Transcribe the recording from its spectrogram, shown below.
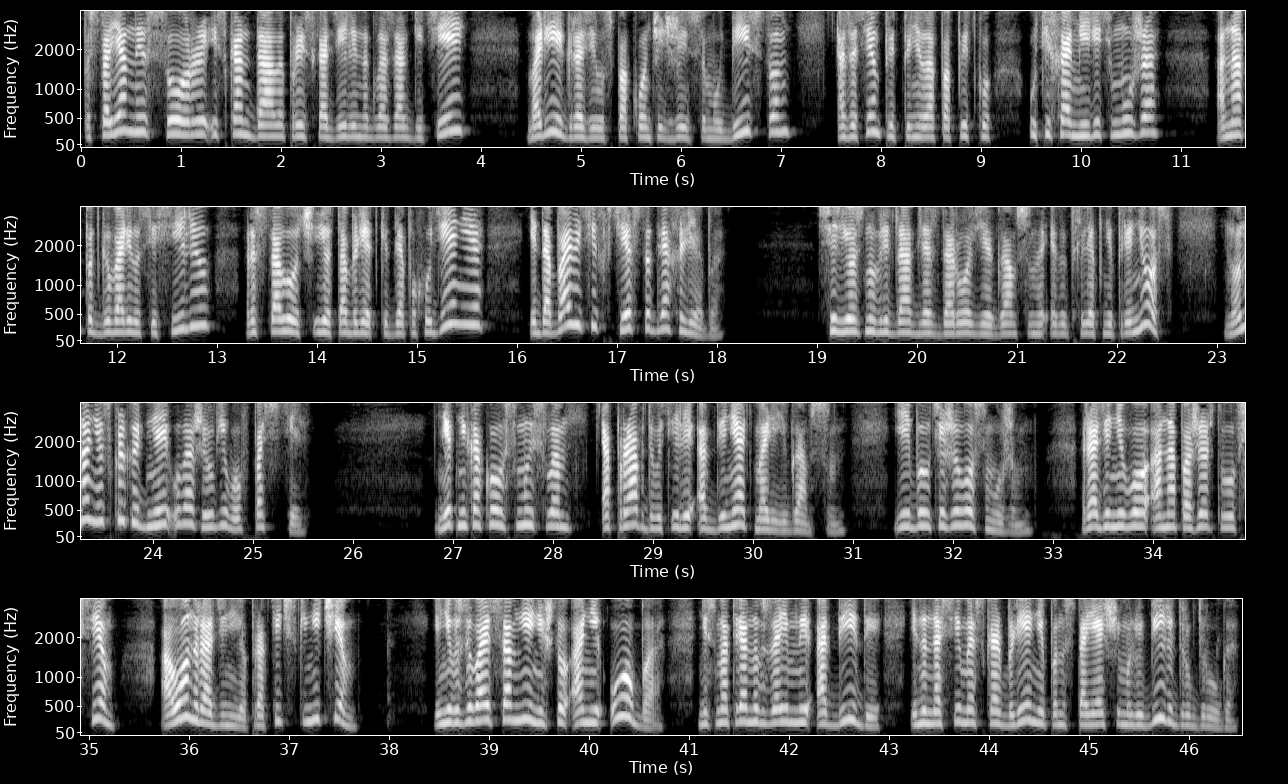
Постоянные ссоры и скандалы происходили на глазах детей, Мария грозилась покончить жизнь самоубийством, а затем предприняла попытку утихомирить мужа. Она подговорила Сесилию растолочь ее таблетки для похудения и добавить их в тесто для хлеба. Серьезного вреда для здоровья Гамсуна этот хлеб не принес, но на несколько дней уложил его в постель. Нет никакого смысла оправдывать или обвинять Марию Гамсун. Ей было тяжело с мужем. Ради него она пожертвовала всем, а он ради нее практически ничем. И не вызывает сомнений, что они оба несмотря на взаимные обиды и наносимые оскорбления, по-настоящему любили друг друга.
